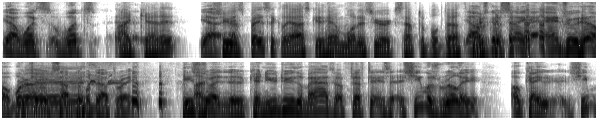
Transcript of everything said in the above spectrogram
Yeah. What's what's I get it. yeah. She was basically asking him, "What is your acceptable death?" Rate? I was going to say, Andrew Hill, what's your acceptable death rate? He's I- doing, uh, can you do the math of 50? She was really, okay, she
